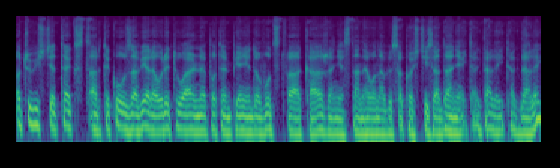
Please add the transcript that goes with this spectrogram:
Oczywiście tekst artykułu zawierał rytualne potępienie dowództwa AK, że nie stanęło na wysokości zadania itd., tak itd., tak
